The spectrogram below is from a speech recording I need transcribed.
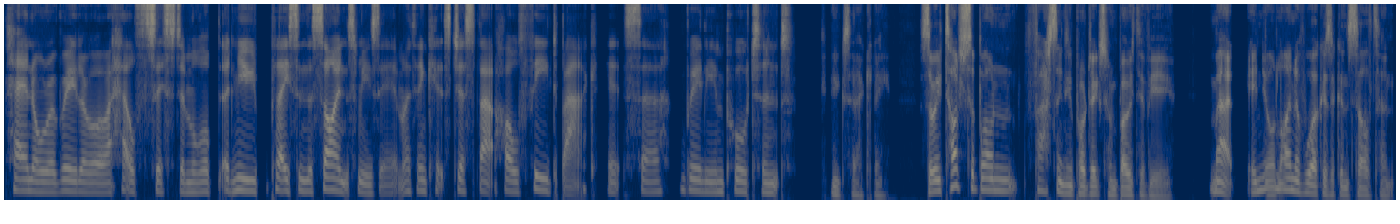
pen or a ruler or a health system or a new place in the Science Museum. I think it's just that whole feedback. It's uh, really important. Exactly. So we touched upon fascinating projects from both of you. Matt, in your line of work as a consultant,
